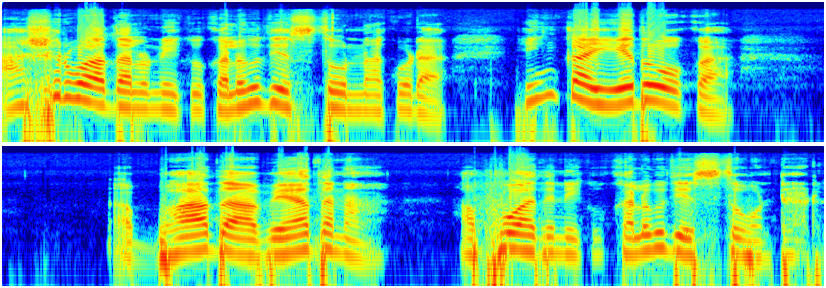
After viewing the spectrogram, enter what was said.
ఆశీర్వాదాలు నీకు కలుగజేస్తూ ఉన్నా కూడా ఇంకా ఏదో ఒక బాధ వేదన అపవాది నీకు కలుగజేస్తూ ఉంటాడు.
